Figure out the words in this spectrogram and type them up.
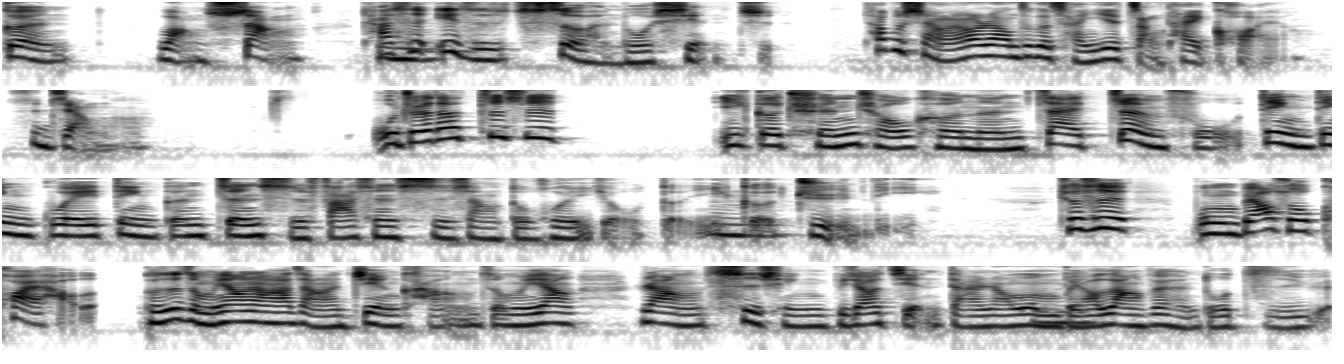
更往上，他是一直设很多限制。他不想要让这个产业长太快啊，是这样吗？我觉得这是一个全球可能在政府定定规定跟真实发生事上都会有的一个距离，就是。我们不要说快好了，可是怎么样让它长得健康？怎么样让事情比较简单？然后我们不要浪费很多资源。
